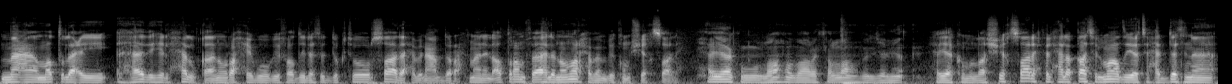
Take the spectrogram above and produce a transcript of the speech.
مع مطلع هذه الحلقة نرحب بفضيلة الدكتور صالح بن عبد الرحمن الأطرم. فأهلا ومرحبا بكم شيخ صالح. حياكم الله وبارك الله في الجميع. حياكم الله. الشيخ صالح في الحلقات الماضية تحدثنا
